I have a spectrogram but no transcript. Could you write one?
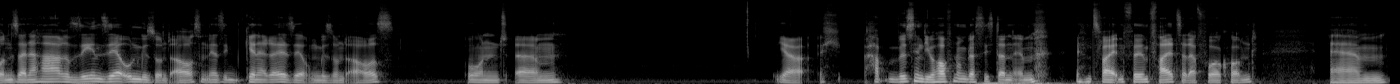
und seine Haare sehen sehr ungesund aus und er sieht generell sehr ungesund aus. Und ähm, ja, ich habe ein bisschen die Hoffnung, dass sich dann im, im zweiten Film, falls er davor kommt, ähm,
